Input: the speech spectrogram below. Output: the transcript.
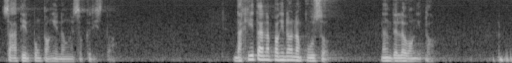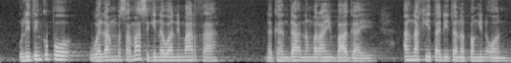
sa atin pong Panginoong Yeso Kristo. Nakita ng Panginoon ang puso ng dalawang ito. Ulitin ko po, walang masama sa ginawa ni Martha, naghanda ng maraming bagay. Ang nakita dito ng Panginoon,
